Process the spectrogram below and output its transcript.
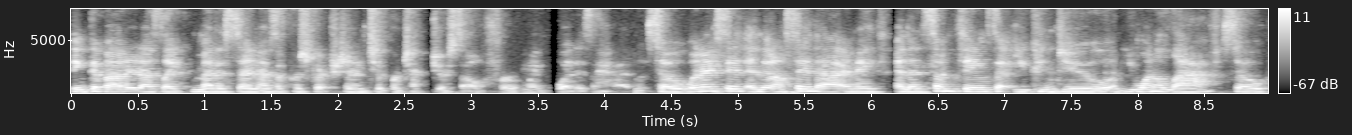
think about it as like medicine, as a prescription to protect yourself from like what is ahead. So when I say, and then I'll say that, and I, and then some things that you can do, you want to laugh. So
